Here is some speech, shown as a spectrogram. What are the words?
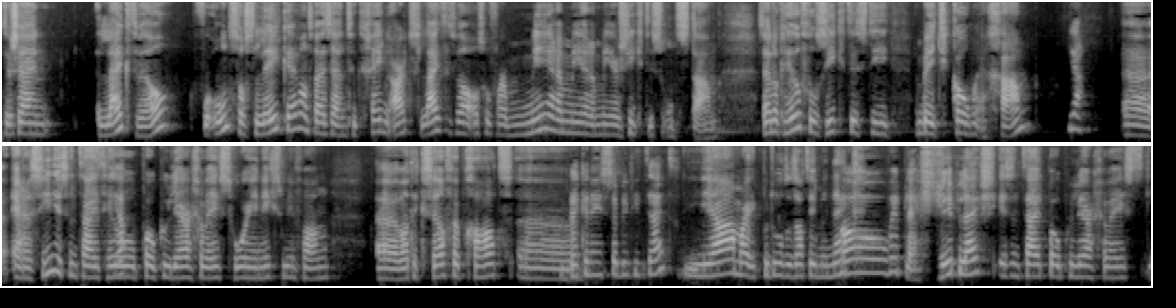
er zijn, lijkt wel, voor ons als leken, want wij zijn natuurlijk geen arts, lijkt het wel alsof er meer en meer en meer ziektes ontstaan. Er zijn ook heel veel ziektes die een beetje komen en gaan. Ja. Uh, RSI is een tijd heel Ja. populair geweest, hoor je niks meer van. Uh, wat ik zelf heb gehad. uh, Bekkeninstabiliteit? ja, maar ik bedoelde dat in mijn nek. Oh, whiplash. Whiplash is een tijd populair geweest.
